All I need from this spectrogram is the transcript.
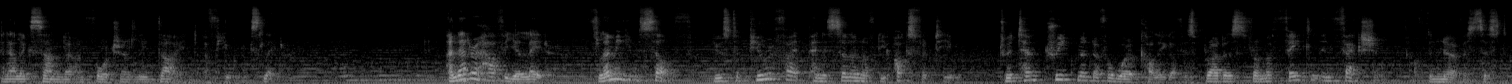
and Alexander unfortunately died few weeks later. Another half a year later, Fleming himself used the purified penicillin of the Oxford team to attempt treatment of a work colleague of his brother's from a fatal infection of the nervous system.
